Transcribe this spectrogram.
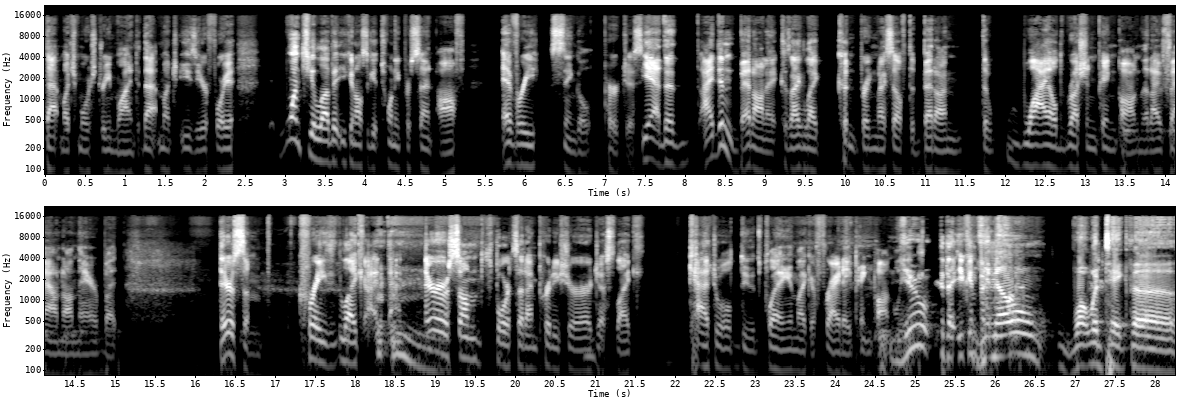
that much more streamlined, that much easier for you. Once you love it, you can also get 20% off every single purchase. Yeah, the I didn't bet on it because I like couldn't bring myself to bet on the wild Russian ping pong that I've found on there, but there's some crazy like I, I- there are some sports that I'm pretty sure are just like casual dudes playing in like a Friday ping pong league You that you can you know what would take the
